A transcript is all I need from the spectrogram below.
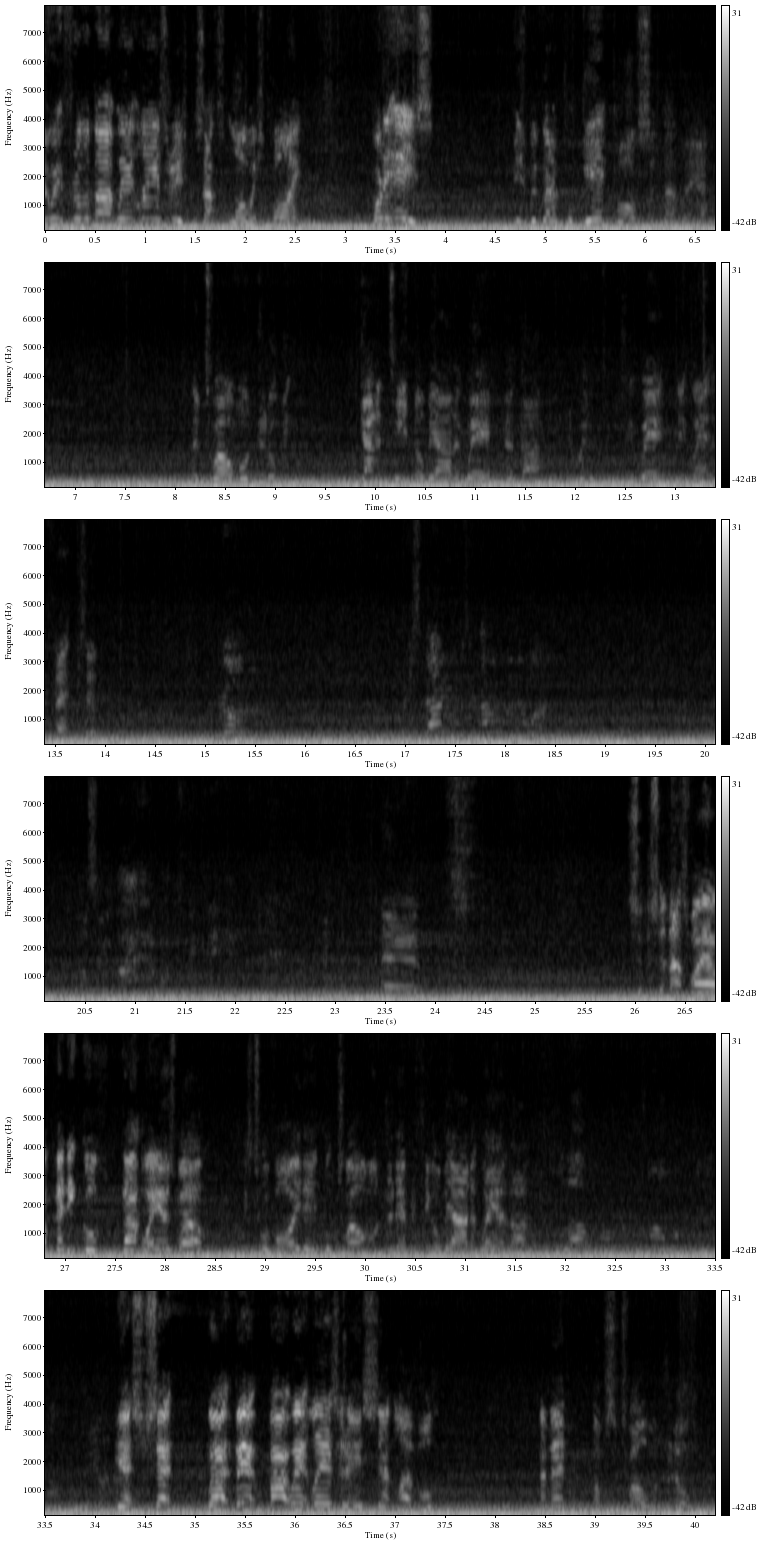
Do it from about where laser is, because that's the lowest point. What it is, is we're going to put gate posts and that there. And 1200 will be guaranteed they'll be out of way at that. It won't, it won't it affect them. Um, so, so that's why I've made it go that way as well, is to avoid it. But 1200, everything will be out of way at that. Yeah, so set where, about laser is, set level, and then obviously 1200 up.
